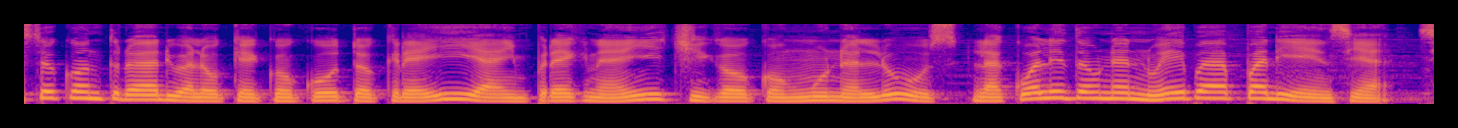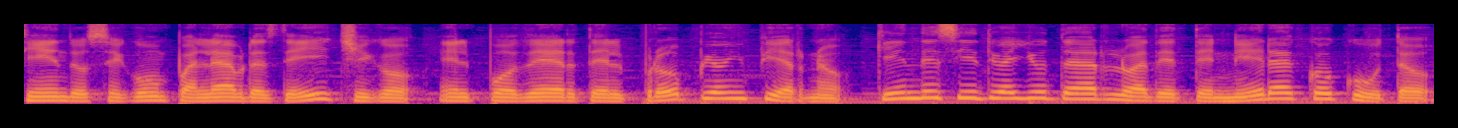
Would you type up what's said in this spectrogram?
Esto contrario a lo que Kokuto creía, impregna a Ichigo con una luz, la cual le da una nueva apariencia, siendo según palabras de Ichigo, el poder del propio infierno, quien decidió ayudarlo a detener a Kokuto.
